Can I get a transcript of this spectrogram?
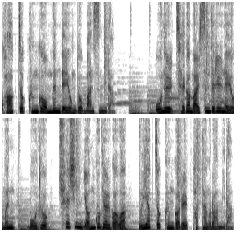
과학적 근거 없는 내용도 많습니다. 오늘 제가 말씀드릴 내용은 모두 최신 연구 결과와 의학적 근거를 바탕으로 합니다.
